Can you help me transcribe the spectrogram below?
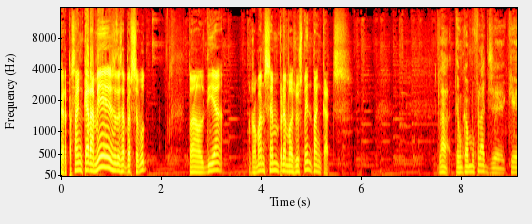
per passar encara més desapercebut durant el dia, roman sempre amb els ulls ben tancats. Clar, té un camuflatge que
